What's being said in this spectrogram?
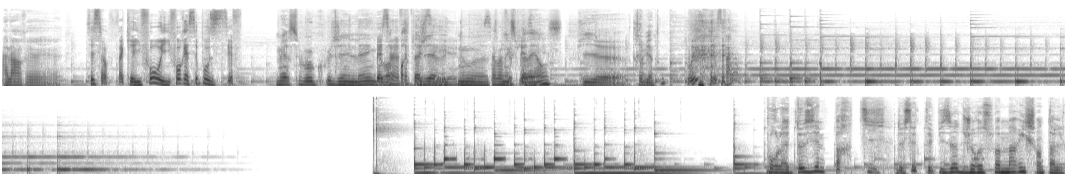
Alors, euh, c'est ça. Fait qu'il faut, il faut rester positif. Merci beaucoup, Jane Lang, Ben, d'avoir partagé avec nous euh, ton expérience. Puis euh, très bientôt. Oui, c'est ça. Pour la deuxième partie de cet épisode, je reçois Marie-Chantal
